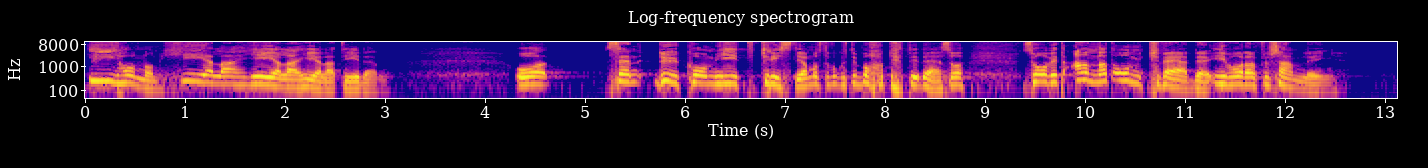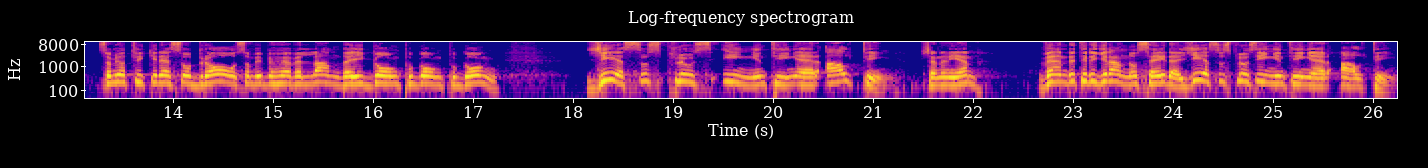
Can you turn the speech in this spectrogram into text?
I honom hela, hela, hela tiden. Och sen du kom hit, Kristi, jag måste få gå tillbaka till det, så, så har vi ett annat omkväde i vår församling. Som jag tycker är så bra och som vi behöver landa i gång på gång på gång. Jesus plus ingenting är allting. Känner ni igen? Vänd dig till din granne och säg det. Jesus plus ingenting är allting.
